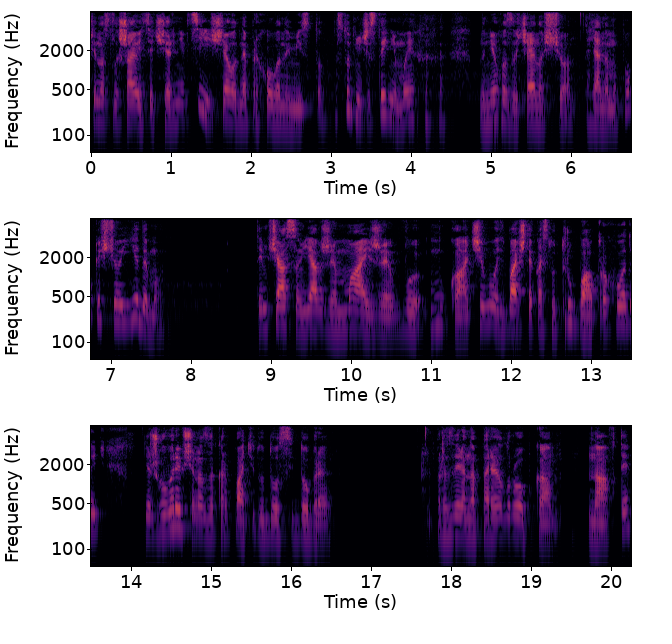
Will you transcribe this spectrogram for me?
ще нас лишаються Чернівці і ще одне приховане місто. В наступній частині ми на нього, звичайно, що глянемо. Поки що їдемо. Тим часом я вже майже в Мукачево. Ось бачите, якась тут труба проходить. Я ж говорив, що на Закарпатті тут досить добре розвірена переробка нафти.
